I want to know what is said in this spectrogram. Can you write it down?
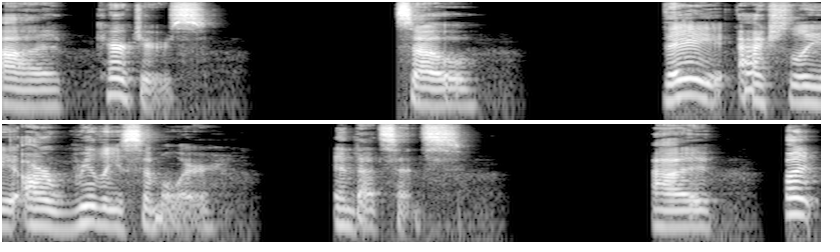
uh, characters. So they actually are really similar in that sense. Uh, but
